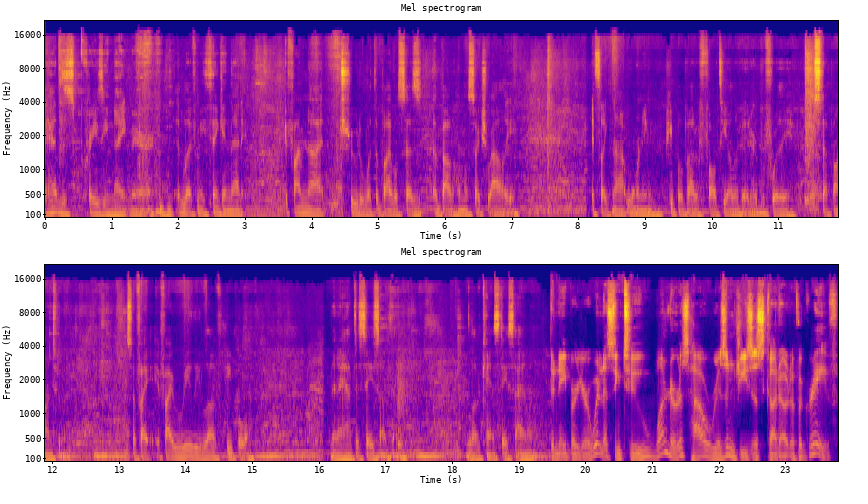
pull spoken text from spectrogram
I had this crazy nightmare. It left me thinking that if I'm not true to what the Bible says about homosexuality, it's like not warning people about a faulty elevator before they step onto it. So if I if I really love people, then I have to say something. Love can't stay silent. The neighbor you're witnessing to wonders how risen Jesus got out of a grave.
